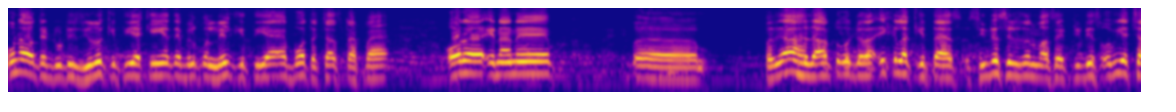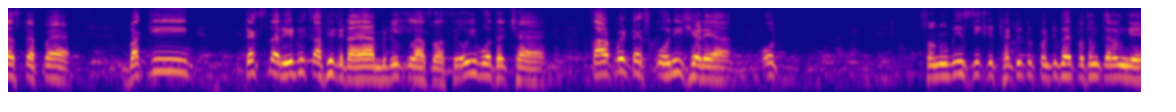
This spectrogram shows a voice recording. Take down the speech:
ਉਹਨਾਂ ਉੱਤੇ ਡਿਊਟੀ ਜ਼ੀਰੋ ਕੀਤੀ ਹੈ, ਕਈਆਂ ਤੇ ਬਿਲਕੁਲ ਨੀਲ ਕੀਤੀ ਹੈ, ਇਹ ਬਹੁਤ ਅੱਛਾ ਸਟੈਪ ਹੈ। ਔਰ ਇਹਨਾਂ ਨੇ 50000 ਤੋਂ ਜਿਹੜਾ 1 ਲੱਖ ਕੀਤਾ ਹੈ ਸੀਨੀਅਰ ਸਿਟੀਜ਼ਨ ਵਾਸਤੇ ਟੀਡੀਐਸ ਉਹ ਵੀ ਅੱਛਾ ਸਟੈਪ ਹੈ। ਬਾਕੀ ਟੈਕਸ ਦਾ ਰੇਟ ਵੀ ਕਾਫੀ ਘਟਾਇਆ ਮਿਡਲ ਕਲਾਸ ਵਾਸਤੇ, ਉਹ ਵੀ ਬਹੁਤ ਅੱਛਾ ਹੈ। ਕਾਰਪੋਰੇਟ ਟੈਕਸ ਕੋਈ ਨਹੀਂ ਛੇੜਿਆ, ਉਹ ਸਾਨੂੰ ਉਮੀਦ ਸੀ ਕਿ 30 ਤੋਂ 25% ਕਰਨਗੇ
